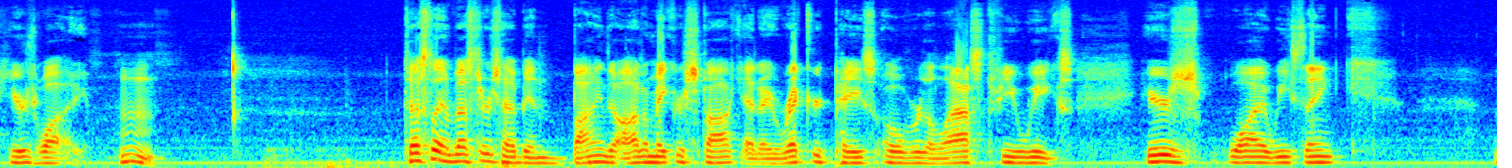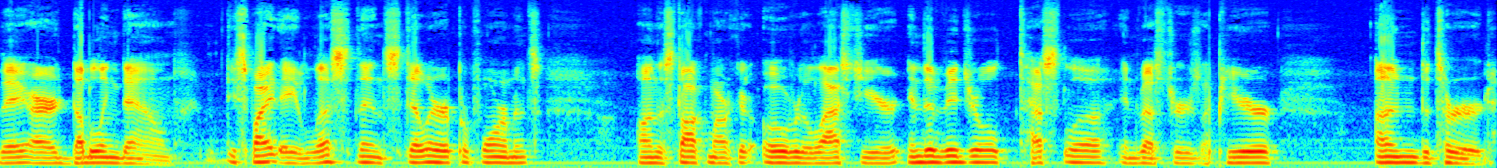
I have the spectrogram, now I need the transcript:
Here's why. Hmm. Tesla investors have been buying the automaker stock at a record pace over the last few weeks. Here's why we think they are doubling down. Despite a less than stellar performance on the stock market over the last year, individual Tesla investors appear undeterred.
